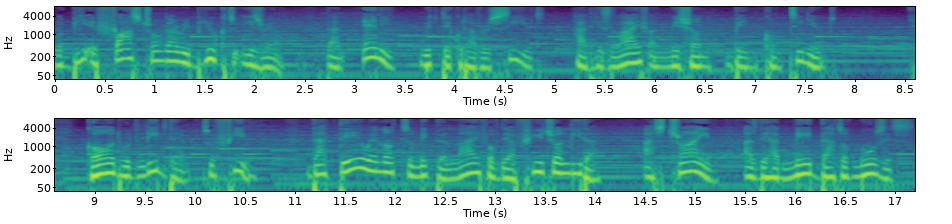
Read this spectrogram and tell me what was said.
would be a far stronger rebuke to Israel than any which they could have received had his life and mission been continued. God would lead them to feel that they were not to make the life of their future leader as trying as they had made that of Moses.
